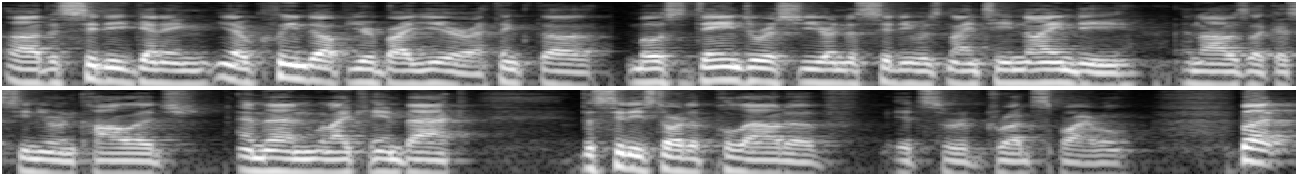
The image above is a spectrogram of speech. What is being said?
uh, the city getting you know cleaned up year by year. I think the most dangerous year in the city was 1990, and I was like a senior in college. And then when I came back, the city started to pull out of its sort of drug spiral. But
